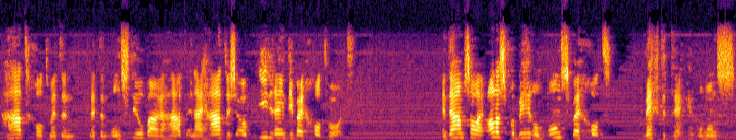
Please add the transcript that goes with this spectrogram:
haat God met een, met een onstilbare haat. En hij haat dus ook iedereen die bij God hoort. En daarom zal hij alles proberen om ons bij God weg te trekken. Om ons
